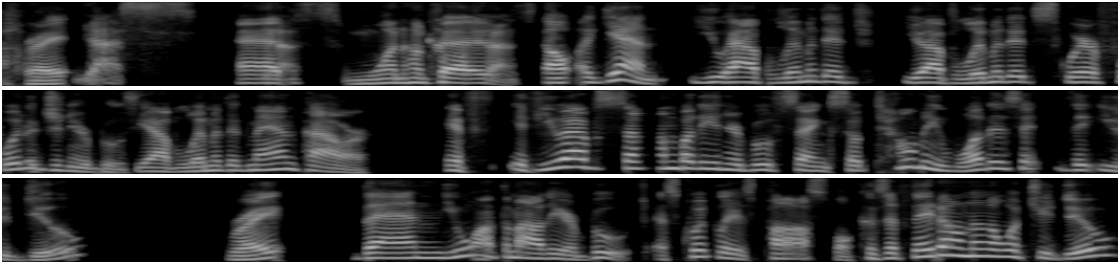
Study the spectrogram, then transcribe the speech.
Oh, right. Yes. And yes. One hundred because percent. now again, you have limited you have limited square footage in your booth. You have limited manpower. If if you have somebody in your booth saying, So tell me what is it that you do? Right? Then you want them out of your booth as quickly as possible. Because if they don't know what you do,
